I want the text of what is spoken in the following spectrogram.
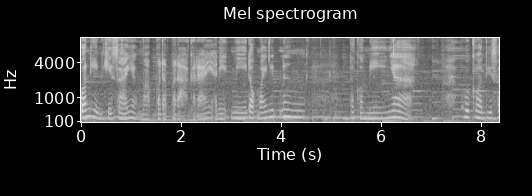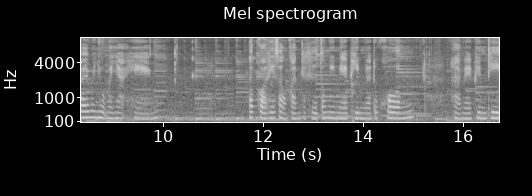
ก้อนหินขีดซ้ายอย่างมาประดับประดาก็ได้ อันนี้มีดอกไม้นิดนึง แล้วก็มีหญ้า อุปกรณ์ที่ใส่มาอยู่มาหยะแหง แล้วก็ที่สำคัญก็คือต้องมีแม่พิมพ์นะทุกคน หาแม่พิมพ์ที่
